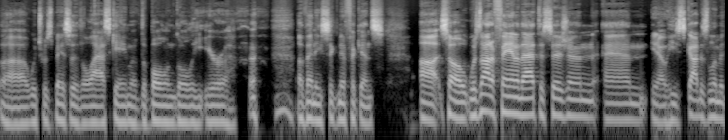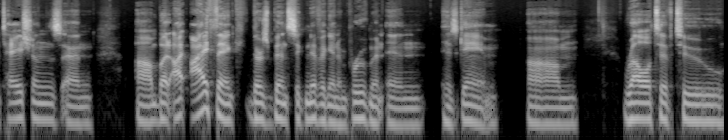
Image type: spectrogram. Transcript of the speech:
uh, which was basically the last game of the Bolingoli era of any significance. Uh, so was not a fan of that decision, and you know he's got his limitations, and um, but I I think there's been significant improvement in his game um, relative to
